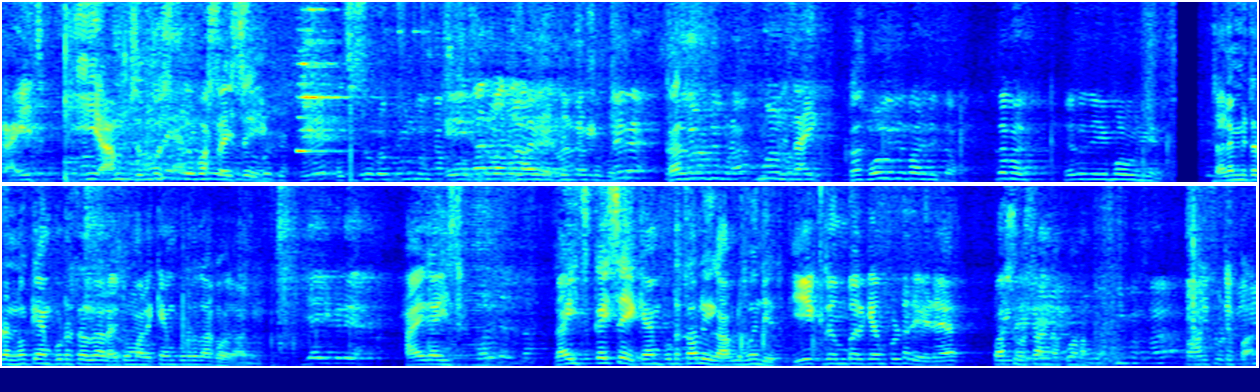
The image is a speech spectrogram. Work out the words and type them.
काहीच हे आमचं मस्त बसायचंय. चला मित्रांनो कॅम्प्युटर चालू झालाय. तुम्हाला कॅम्प्युटर दाखवत आम्ही. हाय गाईज गाईज कैसे आहे? कॅम्प्युटर चालू आहे का? आपलं बंद एक नंबर कॅम्प्युटर येड्या पासवर्ड सांगा कोणाला? पाच ते पाच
